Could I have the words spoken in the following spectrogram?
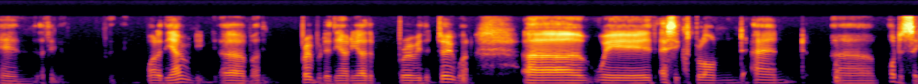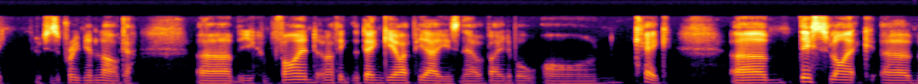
In I think one of the only, um, I think Brentwood are the only other brewery that do one, uh, with Essex Blonde and um Odyssey, which is a premium lager um, that you can find. And I think the Dengie IPA is now available on keg. Um, this, like um,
